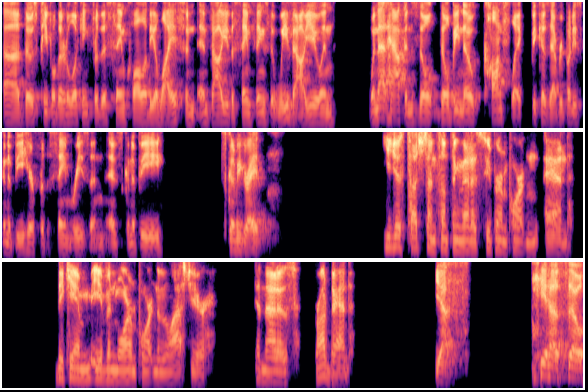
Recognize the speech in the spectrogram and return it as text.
uh, those people that are looking for this same quality of life and, and value the same things that we value. And when that happens, there'll there'll be no conflict because everybody's going to be here for the same reason, and it's going to be it's going to be great. You just touched on something that is super important and became even more important in the last year, and that is broadband. Yes. Yeah. So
